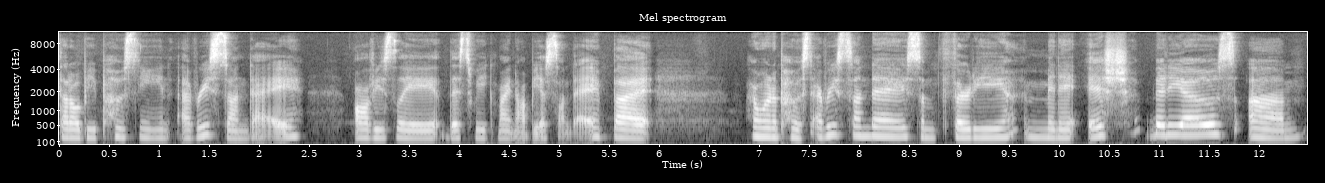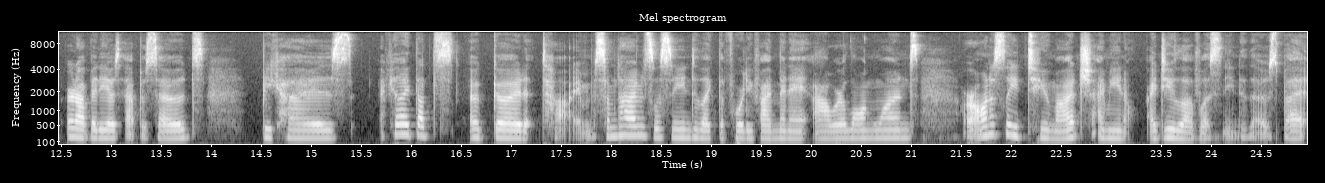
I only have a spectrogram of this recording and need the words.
that I'll be posting every Sunday. Obviously, this week might not be a Sunday, but I want to post every Sunday some 30 minute ish videos, um, or not videos, episodes, because I feel like that's a good time. Sometimes listening to like the 45 minute, hour long ones are honestly too much. I mean, I do love listening to those, but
